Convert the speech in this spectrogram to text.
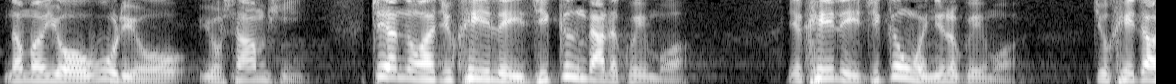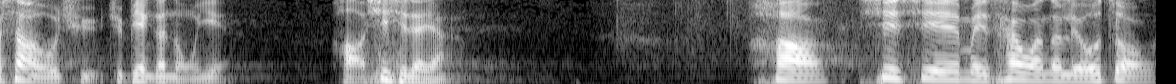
那么有物流有商品，这样的话就可以累积更大的规模，也可以累积更稳定的规模，就可以到上游去去变革农业。好，谢谢大家。好，谢谢美菜网的刘总。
